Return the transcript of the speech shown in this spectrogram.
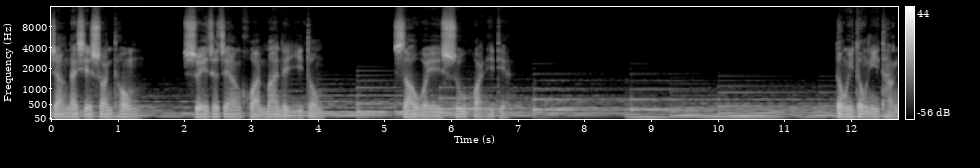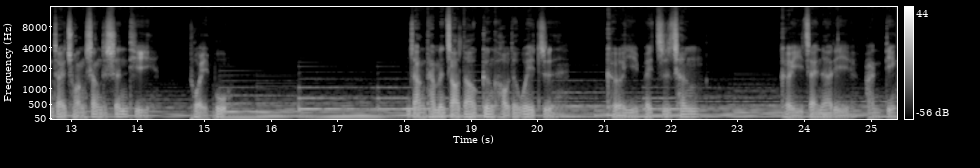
让那些酸痛随着这样缓慢的移动，稍微舒缓一点。动一动你躺在床上的身体。腿部，让他们找到更好的位置，可以被支撑，可以在那里安定。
